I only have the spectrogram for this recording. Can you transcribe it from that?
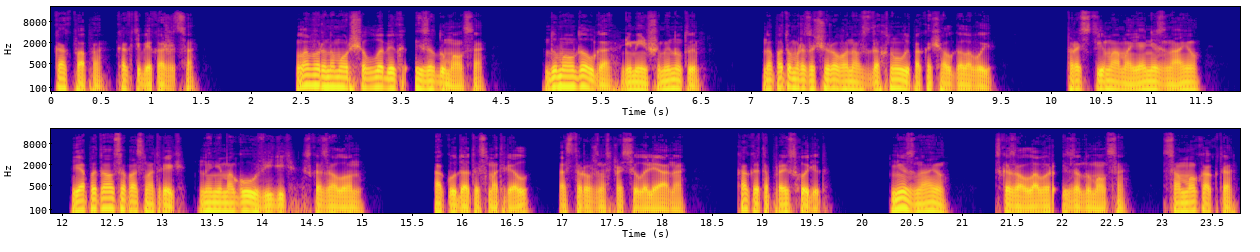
Как папа? Как тебе кажется?» Лавр наморщил лобик и задумался. Думал долго, не меньше минуты, но потом разочарованно вздохнул и покачал головой. «Прости, мама, я не знаю. Я пытался посмотреть, но не могу увидеть», — сказал он. «А куда ты смотрел?» — осторожно спросила Лиана. «Как это происходит?» «Не знаю», — сказал Лавр и задумался. «Само как-то.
